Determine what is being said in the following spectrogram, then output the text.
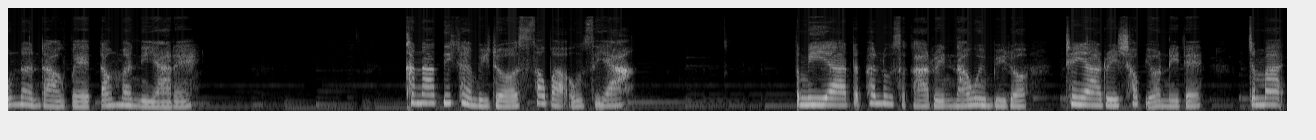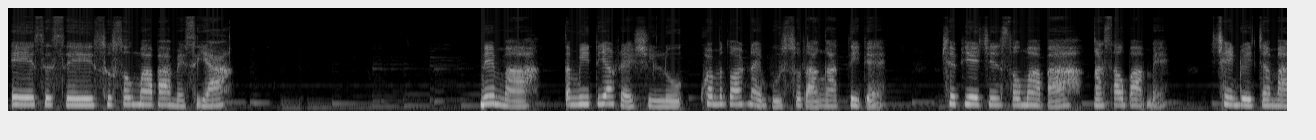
ဥနန္တာကိုပဲတောင်းမှတ်နေရတယ်ခဏသီးခံပြီးတော့စောက်ပါအောင်စရာသမီးကတစ်ဖက်လူစကားတွေနားဝင်ပြီးတော့ထင်ရတွေလျှောက်ပြောနေတယ်။ကျမအေးအေးဆေးဆေးဆူဆုံးမပါမယ်ဆရာ။နေ့မှာသမီးတယောက်တည်းရှိလို့ခွဲမသွားနိုင်ဘူးဆိုတာငါသိတယ်။ဖြစ်ဖြစ်ချင်းဆုံးမပါငါစောက်ပါမယ်။အချိန်တွေကြံပါ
